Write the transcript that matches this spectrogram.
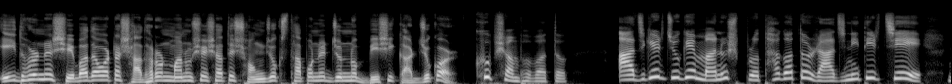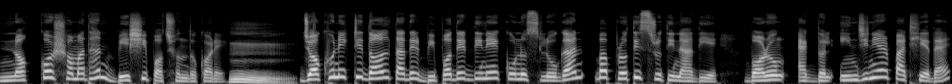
এই ধরনের সেবা দেওয়াটা সাধারণ মানুষের সাথে সংযোগ স্থাপনের জন্য বেশি কার্যকর? খুব সম্ভবত। আজকের যুগে মানুষ প্রথাগত রাজনীতির চেয়ে নক্কর সমাধান বেশি পছন্দ করে। যখন একটি দল তাদের বিপদের দিনে কোনো স্লোগান বা প্রতিশ্রুতি না দিয়ে বরং একদল ইঞ্জিনিয়ার পাঠিয়ে দেয়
